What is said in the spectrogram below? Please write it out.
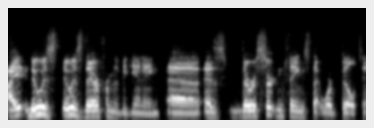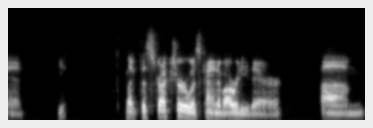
I it was it was there from the beginning. Uh, as there were certain things that were built in, like the structure was kind of already there. Um,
